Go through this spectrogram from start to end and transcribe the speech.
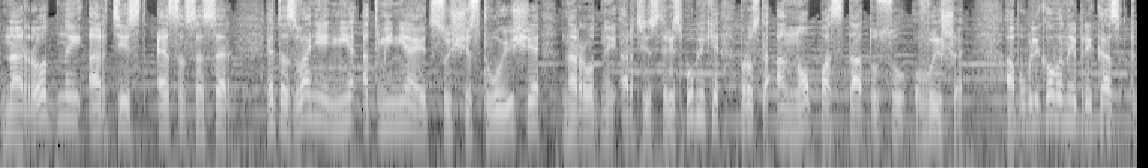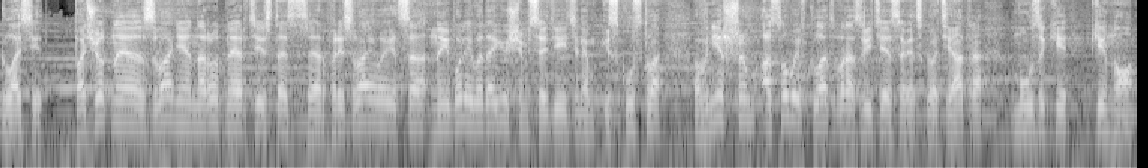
«Народный артист СССР». Это звание не отменяет существующее «Народный артист республики», просто оно по статусу выше. Опубликованный приказ гласит – Почетное звание «Народный артист СССР» присваивается наиболее выдающимся деятелям искусства, внесшим особый вклад в развитие советского театра, музыки, кино,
